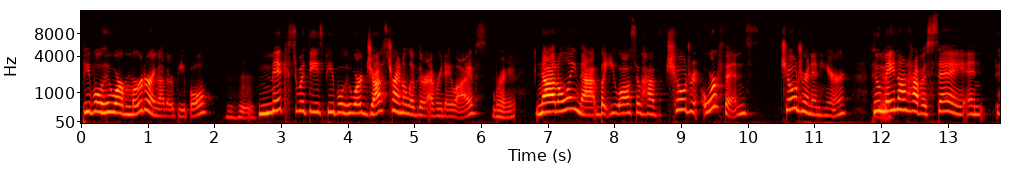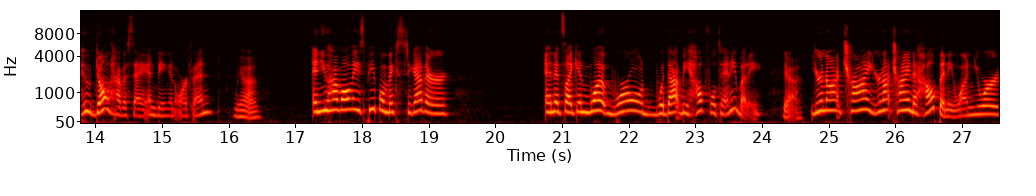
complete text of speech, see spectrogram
people who are murdering other people Mm-hmm. mixed with these people who are just trying to live their everyday lives. right Not only that, but you also have children, orphans, children in here who Yeah. may not have a say and who don't have a say in being an orphan. yeah And you have all these people mixed together. And it's like, in what world would that be helpful to anybody? yeah you're not trying you're not trying to help anyone you're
